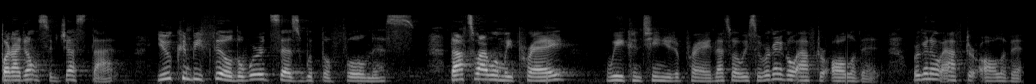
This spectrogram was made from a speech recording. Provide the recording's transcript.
but I don't suggest that. You can be filled, the word says, with the fullness. That's why when we pray, we continue to pray. That's why we say we're going to go after all of it. We're going to go after all of it.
